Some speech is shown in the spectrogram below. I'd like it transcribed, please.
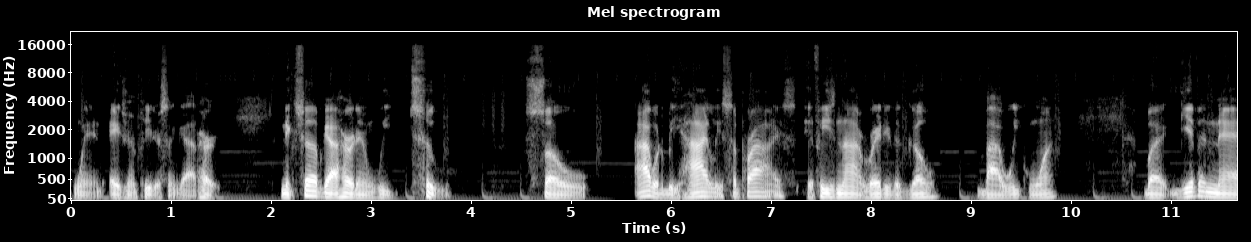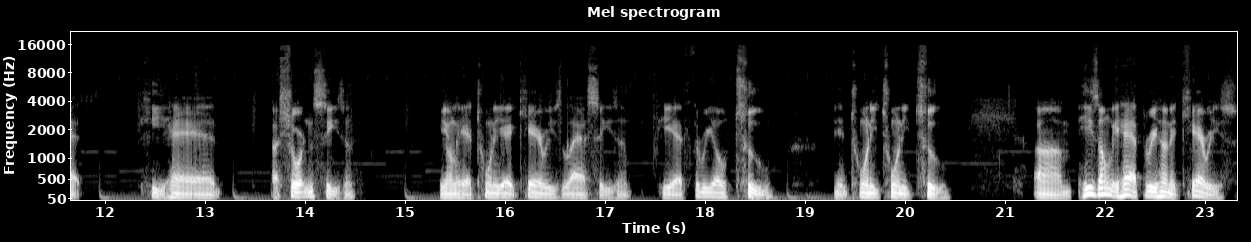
when Adrian Peterson got hurt. Nick Chubb got hurt in week two. So I would be highly surprised if he's not ready to go by week one. But given that he had a shortened season, he only had 28 carries last season. He had 302 in 2022. Um, he's only had 300 carries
